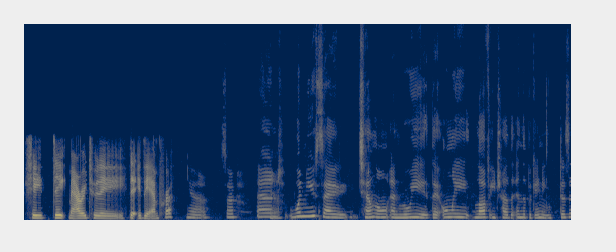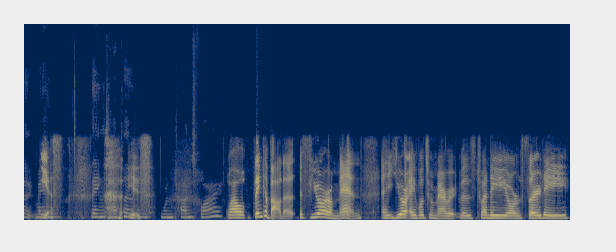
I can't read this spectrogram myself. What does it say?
she did marry to the the, the emperor. yeah. So, and when you say Qianlong and Rui, they only love each other in the beginning, does it mean Yes. things happen Yes. when times fly? Well, think about it. If you're a man and you're able to marry with 20 or 30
